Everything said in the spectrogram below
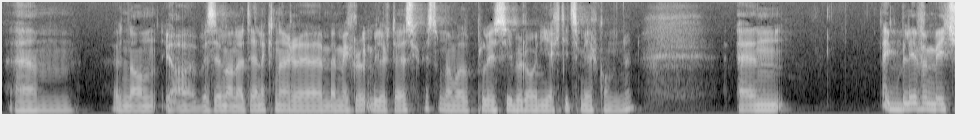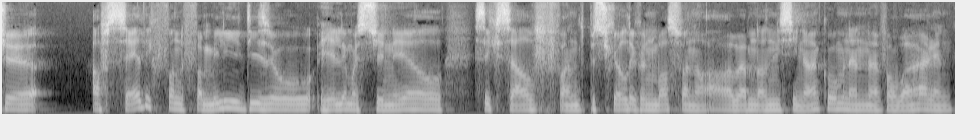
Ehm, en dan, ja, we zijn dan uiteindelijk naar, eh, bij mijn grootmoeder thuis geweest, omdat we op het politiebureau niet echt iets meer konden doen. En ik bleef een beetje afzijdig van de familie die zo heel emotioneel zichzelf aan het beschuldigen was van ah, we hebben dat niet zien aankomen en eh, van waar. En,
